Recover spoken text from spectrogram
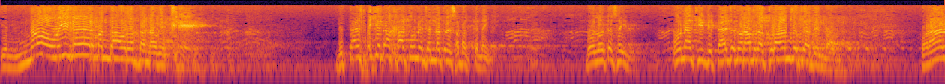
کہ نہ ہوئی غیر بندہ عورت کا نہ ویکھے۔ دتا ہے سیدہ خاتون نے جنت نے سبق کے نہیں۔ بولو تو صحیح نہیں انہیں کی دتا ہے جب رب کا قرآن جو کیا دینا قرآن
